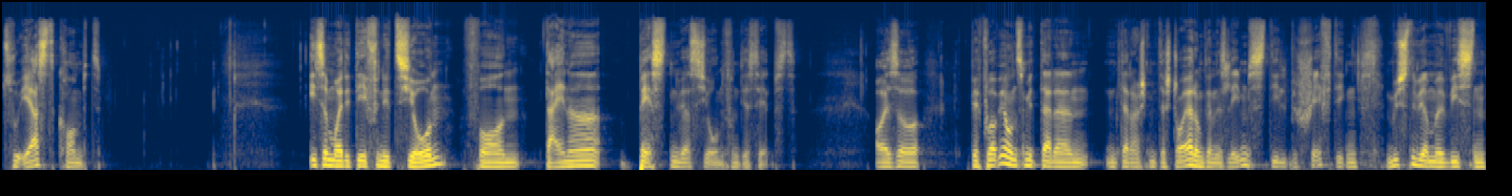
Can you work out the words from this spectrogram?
zuerst kommt, ist einmal die Definition von deiner besten Version von dir selbst. Also, bevor wir uns mit, deinen, mit, deiner, mit der Steuerung deines Lebensstils beschäftigen, müssen wir mal wissen,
